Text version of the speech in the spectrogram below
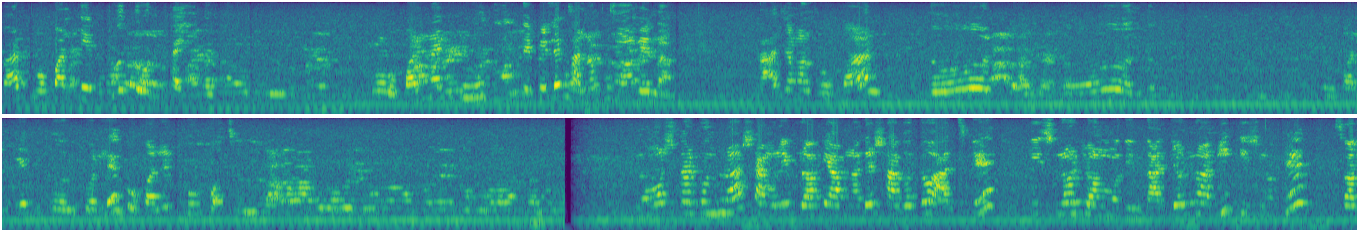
এবার গোপালকে একটু দোল খাই গোপাল না একটু দুধতে পেলে ভালো ঘুমাবে না। আজ আমার গোপাল দোল দোল। গোপালকে দোল করলে গোপালের খুব পছন্দ নমস্কার বন্ধুরা, শ্যামলী ব্লকে আপনাদের স্বাগত। আজকে কৃষ্ণর জন্মদিন, তার জন্য আমি কৃষ্ণকে সব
